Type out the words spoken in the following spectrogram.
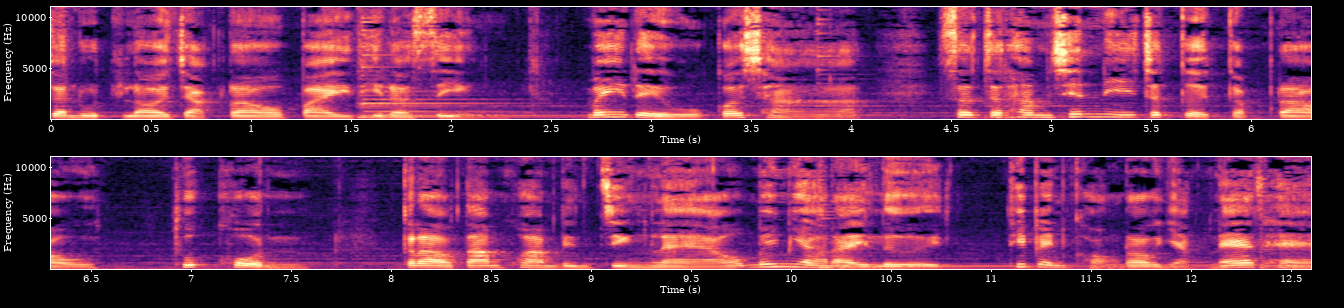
จะหลุดลอยจากเราไปทีละสิ่ง ไม่เร็วก็ช้าสัจธรรมเช่นนี้จะเกิดกับเราทุกคน กล่าวตามความเป็นจริงแล้วไม่มีอะไรเลยที่เป็นของเราอย่างแน่แท้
